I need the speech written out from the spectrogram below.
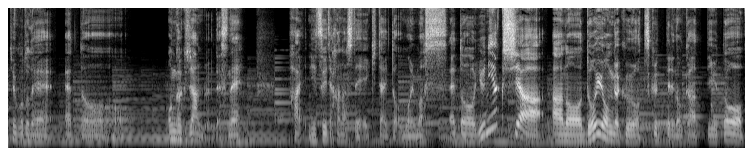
ということで、えっと、音楽ジャンルですね。はい、について話していきたいと思います。えっと、ユニアクシア、あの、どういう音楽を作ってるのかっていうと、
